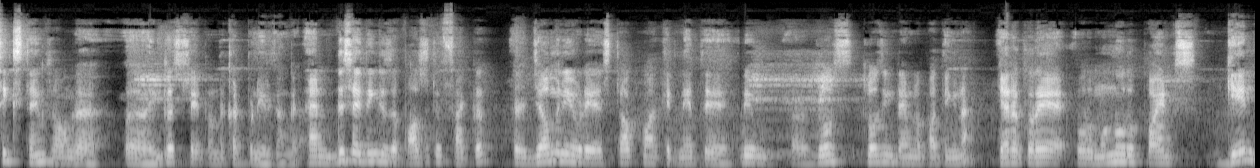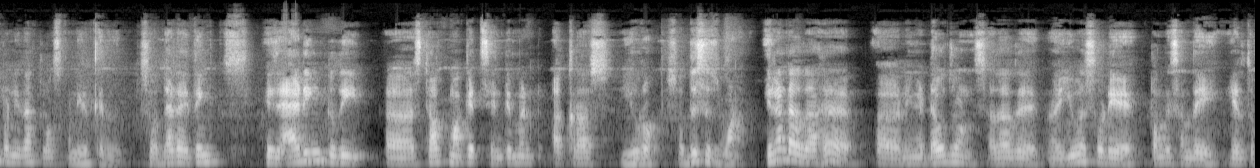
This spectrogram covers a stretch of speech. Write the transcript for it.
சிக்ஸ் டைம்ஸ் அவங்க இன்ட்ரெஸ்ட் ரேட் வந்து கட் பண்ணியிருக்காங்க. And this I think is a positive factor ஜெர்மனியோடைய ஸ்டாக் மார்க்கெட் நேற்று எப்படியும் க்ளோஸ் க்ளோசிங் டைமில் பார்த்தீங்கன்னா ஏறக்குறைய ஒரு முந்நூறு பாயிண்ட்ஸ் கெயின் பண்ணி தான் க்ளோஸ் பண்ணியிருக்கிறது. So that I think is adding to the stock market sentiment across Europe so this is one இரண்டாவதாக நீங்கள் டவ் ஜோன்ஸ் அதாவது யூஎஸ் உடைய பங்கு சந்தை எடுத்து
